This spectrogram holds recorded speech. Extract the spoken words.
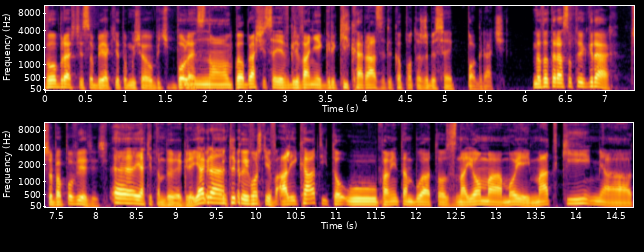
Wyobraźcie sobie, jakie to musiało być bolesne. No, wyobraźcie sobie wgrywanie gry kilka razy tylko po to, żeby sobie pograć. No to teraz o tych grach trzeba powiedzieć. E, jakie tam były gry? Ja grałem tylko i wyłącznie w Alicat i to u, pamiętam była to znajoma mojej matki, miała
